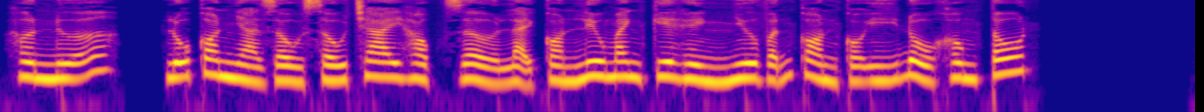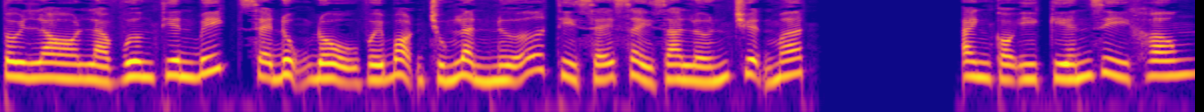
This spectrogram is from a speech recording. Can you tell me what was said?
Hơn nữa, lũ con nhà giàu xấu trai học dở lại còn lưu manh kia hình như vẫn còn có ý đồ không tốt. Tôi lo là Vương Thiên Bích sẽ đụng độ với bọn chúng lần nữa thì sẽ xảy ra lớn chuyện mất. Anh có ý kiến gì không?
